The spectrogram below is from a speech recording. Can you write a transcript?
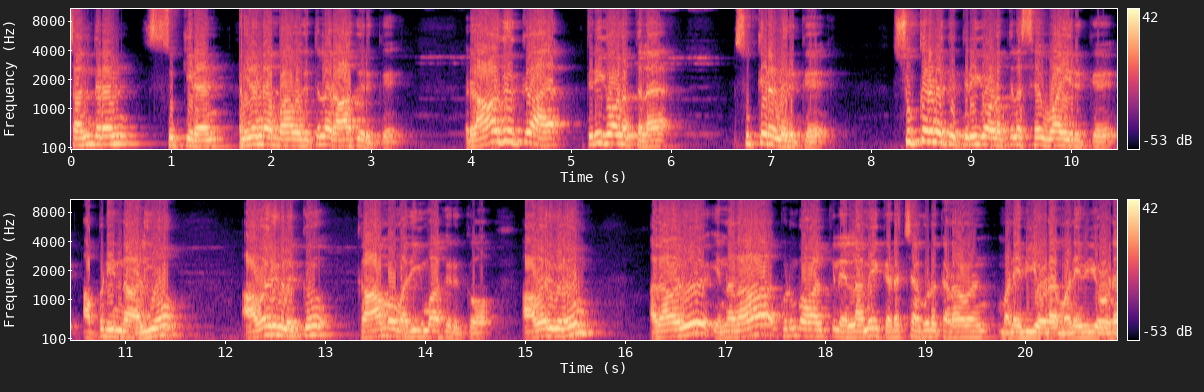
சந்திரன் சுக்கிரன் இரண்டாம் பாவகத்துல ராகு இருக்கு. ராகுக்கு திரிகோணத்துல சுக்கிரன் இருக்கு. சுக்கிரனுக்கு திரிகோணத்துல செவ்வாய் இருக்கு. அப்படின்னாலையும் அவர்களுக்கும் காமம் அதிகமாக இருக்கும். அவர்களும் அதாவது என்னதான் குடும்ப வாழ்க்கையில் எல்லாமே கிடைச்சா கூட கணவன் மனைவியோட மனைவியோட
